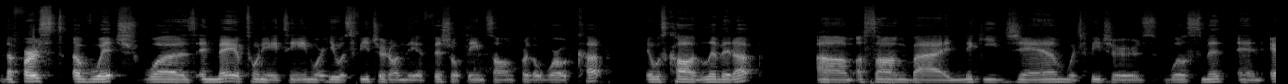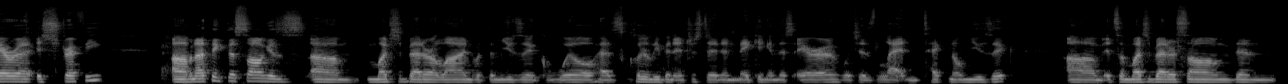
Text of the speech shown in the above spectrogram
The first of which was in May of 2018, where he was featured on the official theme song for the World Cup. It was called Live It Up, um, a song by Nicky Jam, which features Will Smith and Era Istrefi. Um, and I think this song is um, much better aligned with the music Will has clearly been interested in making in this era, which is Latin techno music. Um, it's a much better song than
